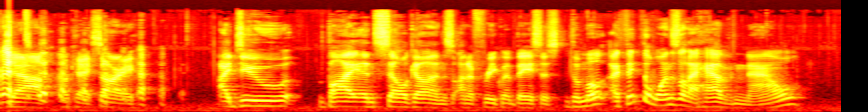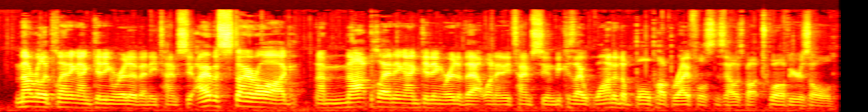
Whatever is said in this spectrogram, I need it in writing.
Corvette. yeah. Okay, sorry. I do buy and sell guns on a frequent basis. The most I think the ones that I have now, I'm not really planning on getting rid of anytime soon. I have a Steyr AUG, and I'm not planning on getting rid of that one anytime soon because I wanted a bullpup rifle since I was about 12 years old.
